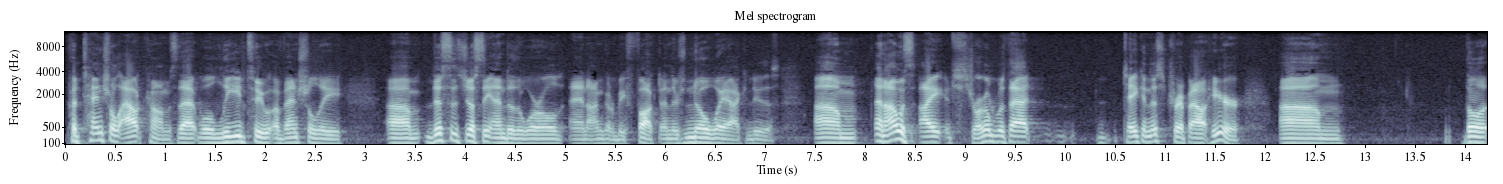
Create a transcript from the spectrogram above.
potential outcomes that will lead to eventually, um, this is just the end of the world, and I'm going to be fucked, and there's no way I can do this. Um, and I was, I struggled with that taking this trip out here. Um, the,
